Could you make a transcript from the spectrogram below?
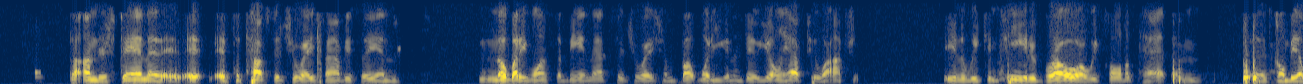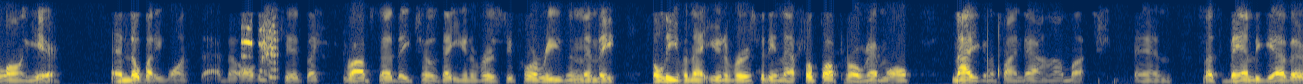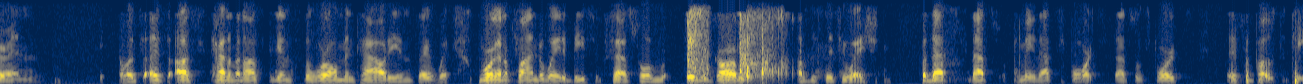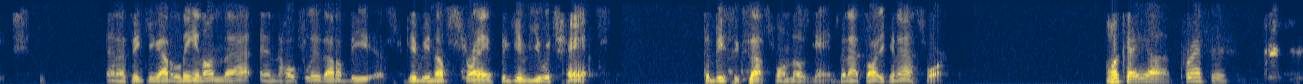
to understand that it, it, it's a tough situation, obviously, and nobody wants to be in that situation. But what are you going to do? You only have two options: either we continue to grow or we fold a tent, and it's going to be a long year. And nobody wants that. All these kids, like Rob said, they chose that university for a reason, and they believe in that university and that football program. Well, now you're going to find out how much. And let's band together and you know, it's, it's us kind of an us against the world mentality and say we're, going to find a way to be successful regardless of the situation. But that's that's to me that's sports. That's what sports is supposed to teach. And I think you got to lean on that, and hopefully that'll be give you enough strength to give you a chance to be successful in those games, and that's all you can ask for. Okay, uh, Princess,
